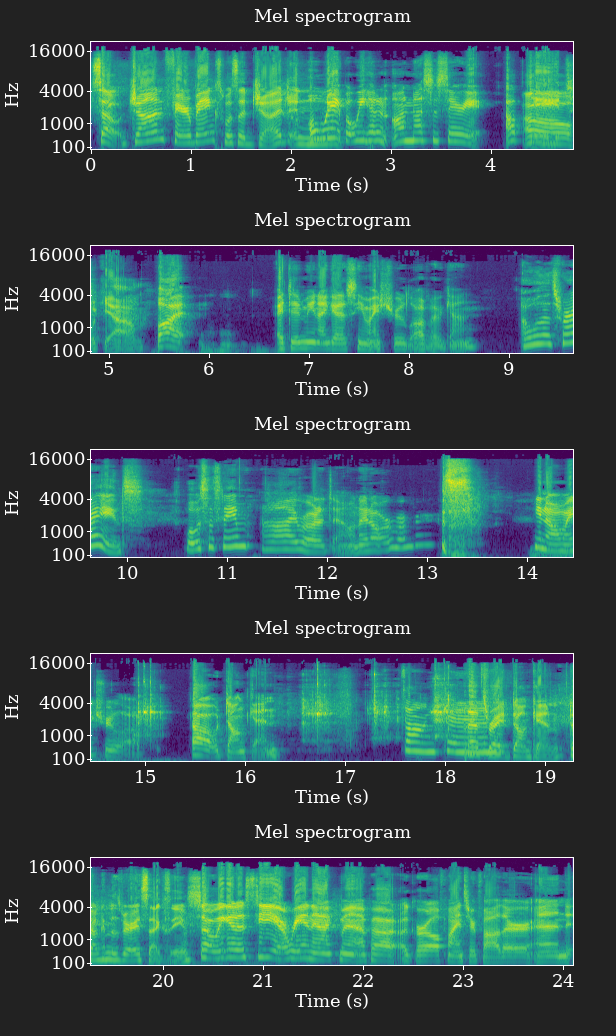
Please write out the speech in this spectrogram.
So, John Fairbanks was a judge and Oh wait, but we had an unnecessary update. Oh, yeah. But it did mean I get to see my true love again. Oh, that's right. What was his name? Oh, I wrote it down. I don't remember. You know, my true love. Oh, Duncan. Duncan. That's right, Duncan. Duncan is very sexy. So we get to see a reenactment about a girl finds her father, and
